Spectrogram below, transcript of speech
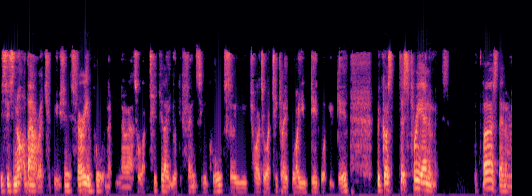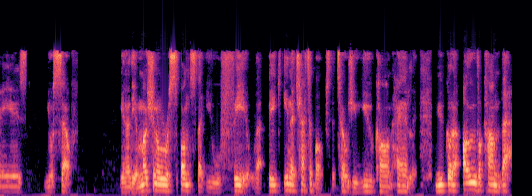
This is not about retribution. It's very important that you know how to articulate your defense in court. So you try to articulate why you did what you did, because there's three enemies. The first enemy is yourself you know, the emotional response that you will feel, that big inner chatterbox that tells you you can't handle it. You've got to overcome that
